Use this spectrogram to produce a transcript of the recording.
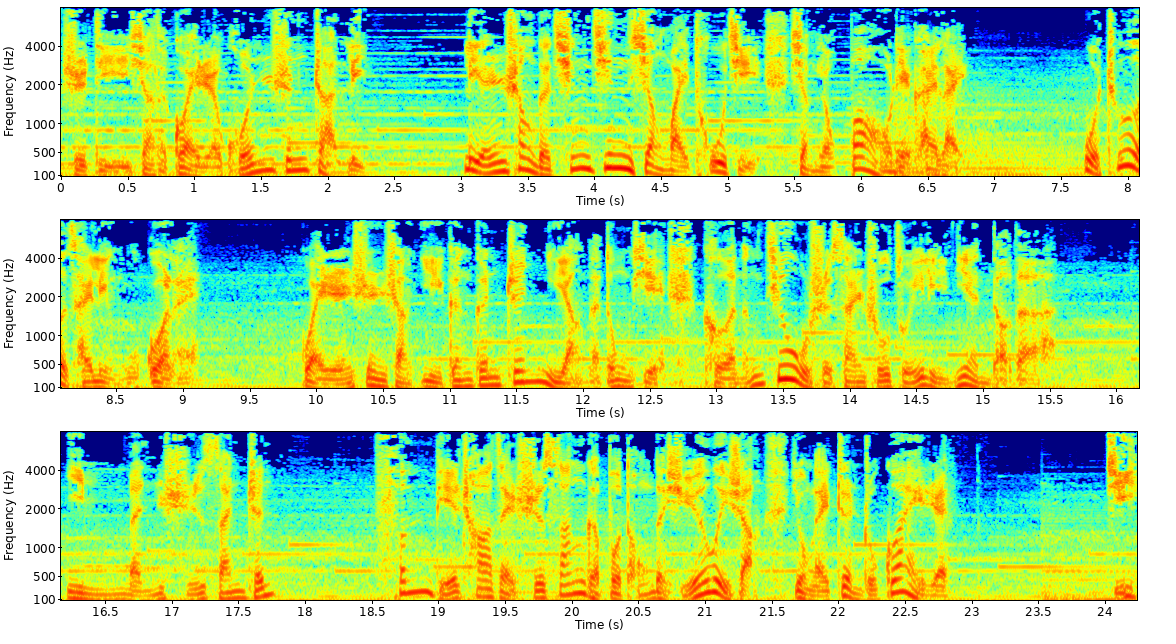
使底下的怪人浑身战栗，脸上的青筋向外凸起，像要爆裂开来。我这才领悟过来。怪人身上一根根针一样的东西，可能就是三叔嘴里念叨的“阴门十三针”，分别插在十三个不同的穴位上，用来镇住怪人。急！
